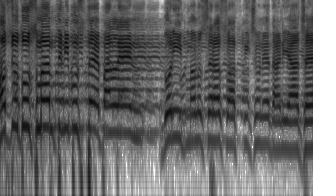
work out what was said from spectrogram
হজরত উসমান, তিনি বুঝতে পারলেন, গরিব মানুষেরা সব পিছনে দাঁড়িয়ে আছে।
